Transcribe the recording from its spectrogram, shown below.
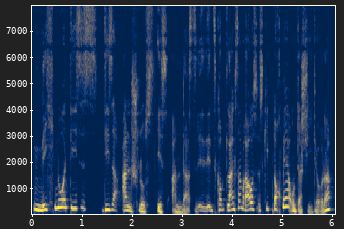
nicht nur dieses, dieser Anschluss ist anders. Jetzt kommt langsam raus, es gibt noch mehr Unterschiede, oder?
